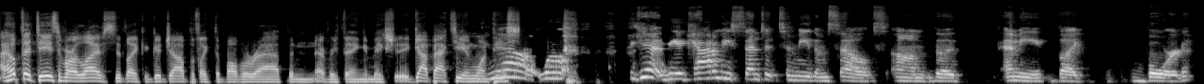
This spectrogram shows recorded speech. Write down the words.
I hope that Days of Our Lives did like a good job with like the bubble wrap and everything and make sure it got back to you in one piece. Yeah, well yeah, the Academy sent it to me themselves. Um the Emmy like board,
